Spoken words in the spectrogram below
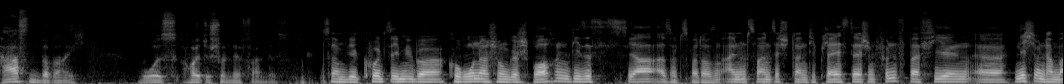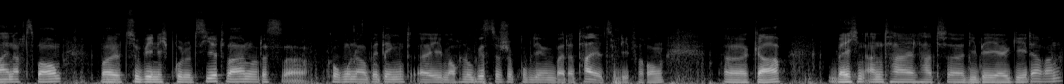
Hafenbereich wo es heute schon der Fall ist. Jetzt haben wir kurz eben über Corona schon gesprochen. Dieses Jahr, also 2021, stand die PlayStation 5 bei vielen äh, nicht unter Weihnachtsbaum, weil zu wenig produziert waren und es äh, Corona-bedingt äh, eben auch logistische Probleme bei der Teilzulieferung äh, gab. Welchen Anteil hat äh, die BLG daran?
